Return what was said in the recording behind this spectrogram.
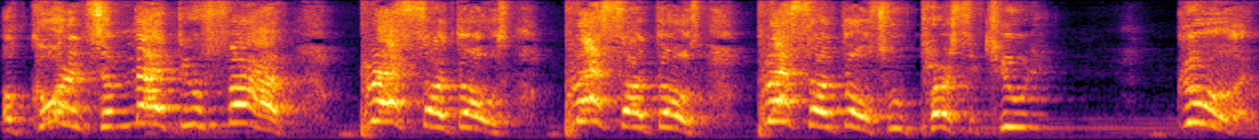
according to Matthew 5, blessed are those, blessed are those, blessed are those who persecuted. Good.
